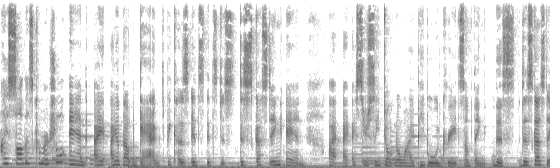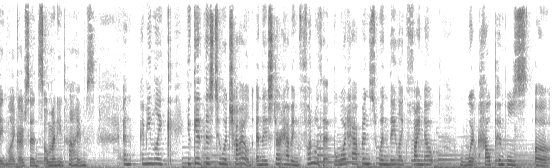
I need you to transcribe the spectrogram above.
I saw this commercial and I I about gagged because it's it's just disgusting and. I, I, I seriously don't know why people would create something this disgusting, like I've said so many times. And I mean, like, you give this to a child and they start having fun with it. But what happens when they like find out where how pimples uh,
